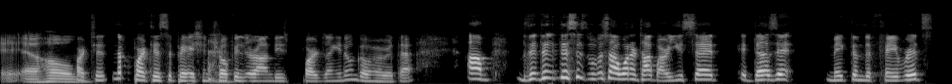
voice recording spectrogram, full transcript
at home. No participation trophies around these parts. You don't go away with that. Um, th- th- this is what I want to talk about. You said it doesn't make them the favorites.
